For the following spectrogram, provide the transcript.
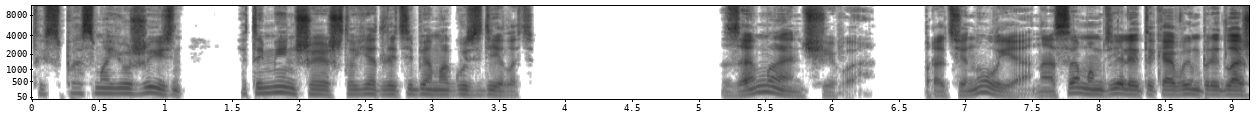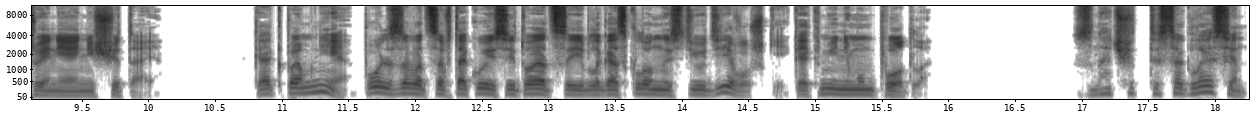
«Ты спас мою жизнь. Это меньшее, что я для тебя могу сделать». «Заманчиво», — протянул я, на самом деле таковым предложение не считая. Как по мне, пользоваться в такой ситуации благосклонностью девушки как минимум подло. «Значит, ты согласен?»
